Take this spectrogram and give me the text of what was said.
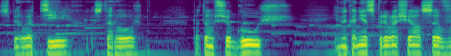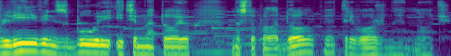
сперва тихо, осторожно, потом все гуще, и, наконец, превращался в ливень с бурей и темнотою. Наступала долгая тревожная ночь.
